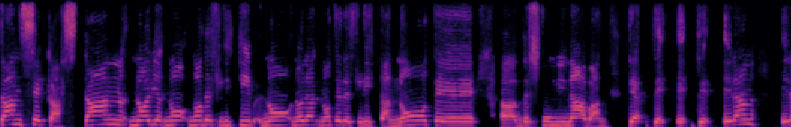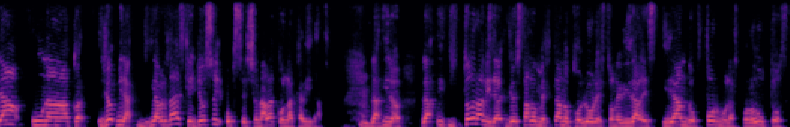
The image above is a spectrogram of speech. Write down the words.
tan secas, tan no había no no no no era, no te deslistan, no te uh, desfuminaban, te, te, eh, te, eran era una yo mira, la verdad es que yo soy obsesionada con la calidad. Uh -huh. la, you know, la, toda la vida yo he estado mezclando colores, tonalidades, ideando fórmulas, productos,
